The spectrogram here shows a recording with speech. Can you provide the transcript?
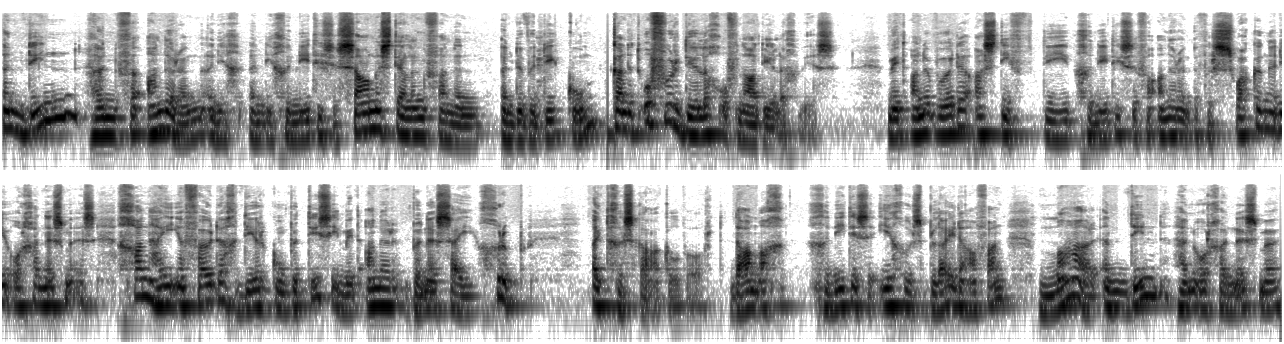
Indien 'n verandering in die in die genetiese samestelling van 'n individu kom, kan dit of voordelig of nadelig wees. Met ander woorde, as die die genetiese verandering 'n verswakking in die organisme is, gaan hy eenvoudig deur kompetisie met ander binne sy groep uitgeskakel word. Daar mag genetiese egos bly daarvan, maar indien 'n organisme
